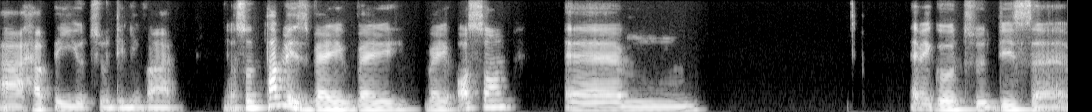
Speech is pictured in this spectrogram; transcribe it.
uh, helping you to deliver. So Tableau is very, very, very awesome. Um, let me go to this uh,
